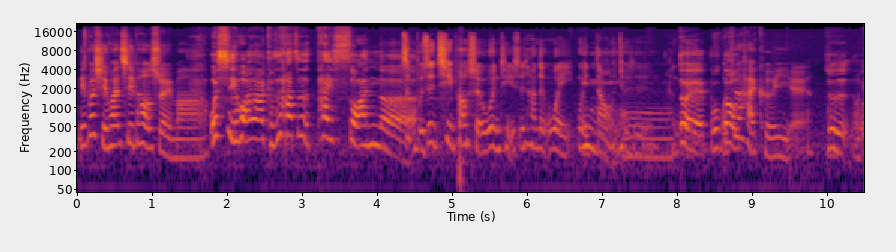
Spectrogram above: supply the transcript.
你不喜欢气泡水吗？我喜欢啊，可是它真的太酸了。这不是气泡水问题，是它的味味道就是很对，不够我觉得，还可以耶。就是我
